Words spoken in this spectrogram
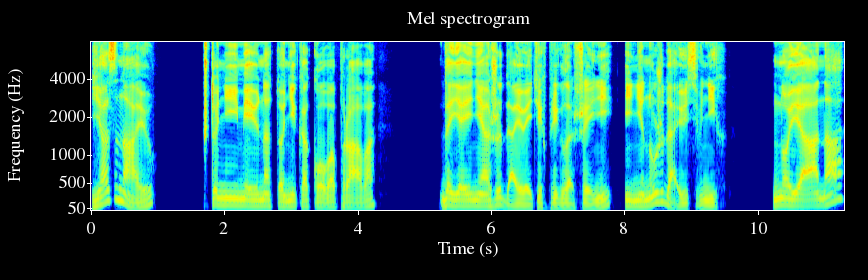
Я знаю, что не имею на то никакого права. Да я и не ожидаю этих приглашений и не нуждаюсь в них. Но и она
